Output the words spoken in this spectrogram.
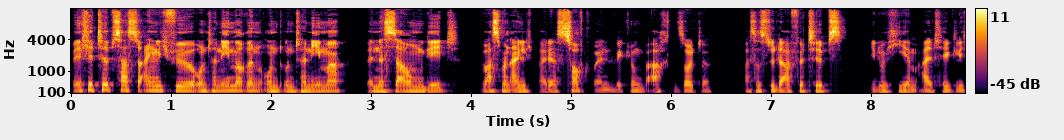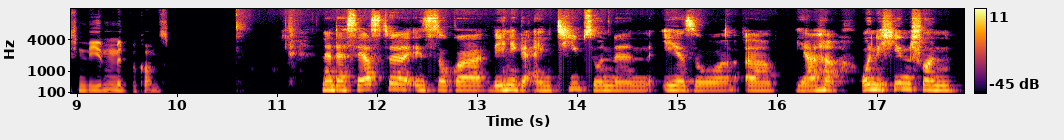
Welche Tipps hast du eigentlich für Unternehmerinnen und Unternehmer, wenn es darum geht, was man eigentlich bei der Softwareentwicklung beachten sollte. Was hast du da für Tipps, die du hier im alltäglichen Leben mitbekommst? Na, das erste ist sogar weniger ein Tipp, sondern eher so, äh, ja, ohnehin schon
